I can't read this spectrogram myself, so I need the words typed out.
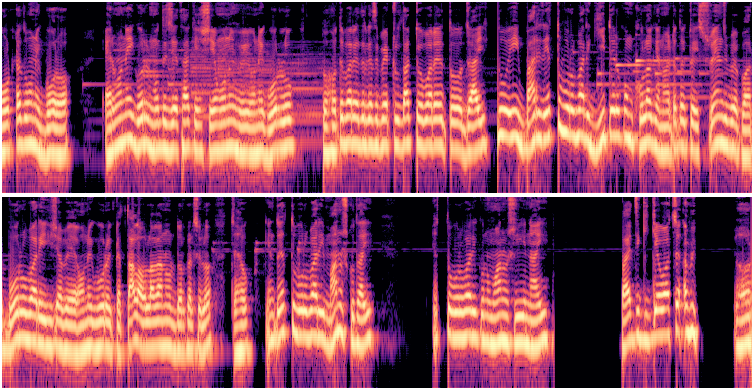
ঘরটা তো অনেক বড়। এর মানে এই ঘরের মধ্যে যে থাকে, সে মনে হয় অনেক বড় লোক। তো হতে পারে এদের কাছে পেট্রোল থাকতেও পারে, তো যাই। তো এই বাড়ির এত বড় বাড়ি, গিট এরকম খোলা কেন? এটা তো একটা স্ট্রেঞ্জ ব্যাপার। বড় বাড়ি হিসাবে অনেক বড় একটা তালাও লাগানোর দরকার ছিল। যাই হোক, কিন্তু এত বড় বাড়ি, মানুষ কোথায়? এত বড় বাড়ি কোনো মানুষই নাই। বাড়িতে কি কেউ আছেন আমি আর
